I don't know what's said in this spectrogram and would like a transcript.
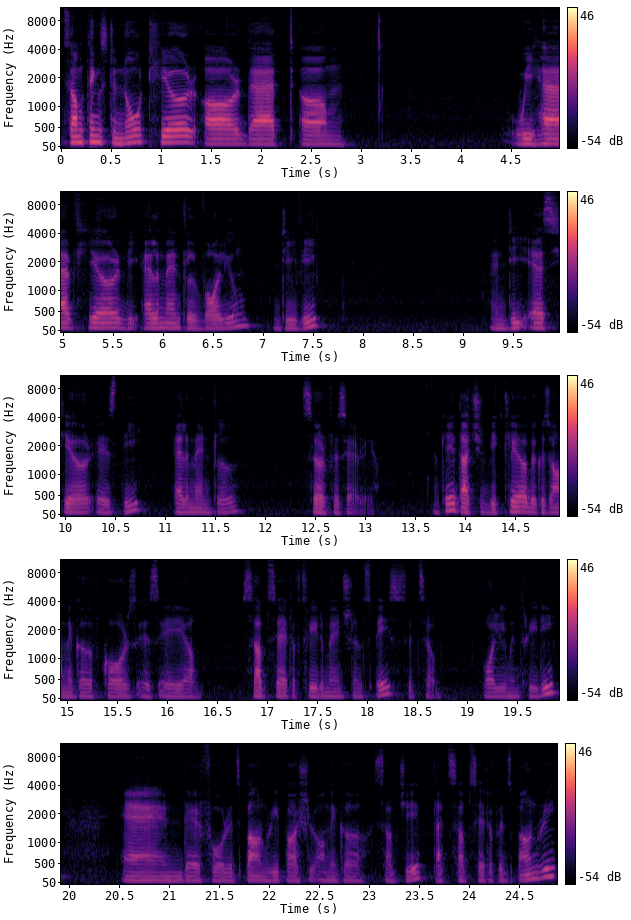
some things to note here are that um, we have here the elemental volume dV and ds here is the elemental surface area. Okay, that should be clear because omega of course is a uh, subset of three-dimensional space. It's a volume in 3D and therefore its boundary partial omega sub j, that subset of its boundary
